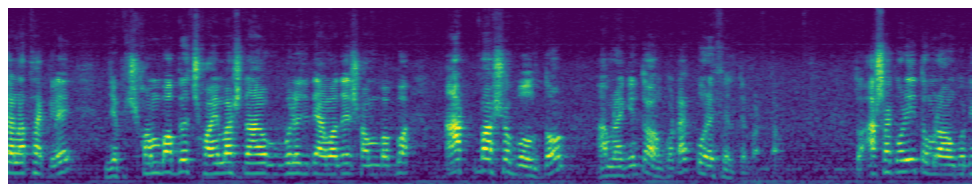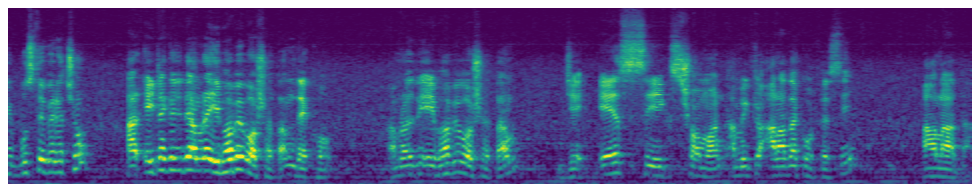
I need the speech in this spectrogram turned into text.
জানা থাকলে যে সম্ভাব্য ছয় মাস না বলে যদি আমাদের সম্ভাব্য আট মাসও বলতো, আমরা কিন্তু অঙ্কটা করে ফেলতে পারতাম। তো আশা করি তোমরা অঙ্কটি বুঝতে পেরেছ। আর এটাকে যদি আমরা এইভাবে বসাতাম, দেখো, আমরা যদি এভাবে বসাতাম যে এস সিক্স সমান, আমি একটু আলাদা করতেছি, আলাদা।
